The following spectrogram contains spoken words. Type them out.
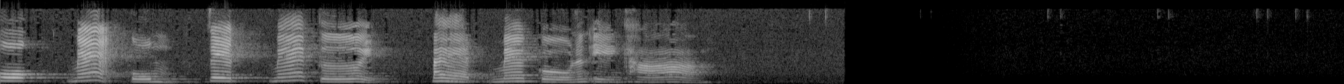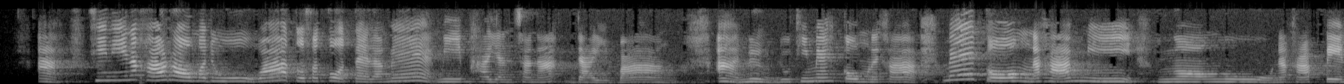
6. แม่กลม 7. แม่เกย 8. แม่เกลนั่นเองค่ะ อะ ทีนี้นะคะเรามาดูว่าตัวสะกดแต่ละแม่มีพยัญชนะใดบ้าง อะหนึ่งดูที่แม่กงเลยค่ะ แม่กงนะคะมีงองูนะคะเป็น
